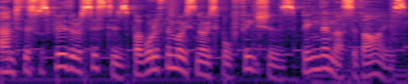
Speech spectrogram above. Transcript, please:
and this was further assisted by one of the most notable features being their massive eyes.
